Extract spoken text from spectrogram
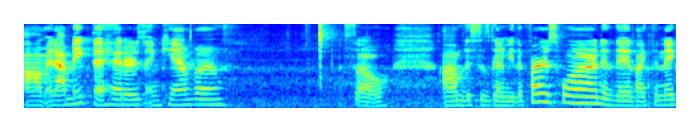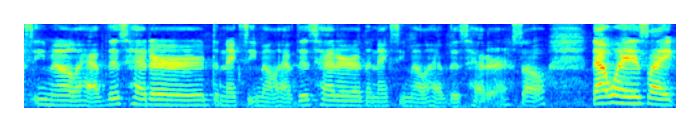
Um, and I make the headers in Canva. So um, this is gonna be the first one and then like the next email I have this header, the next email I have this header, the next email I have this header. So that way it's like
